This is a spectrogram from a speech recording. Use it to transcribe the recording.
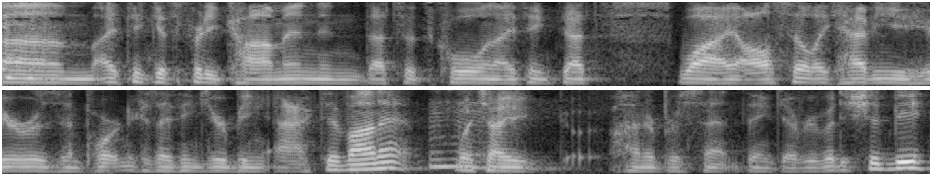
um, I think it's pretty common, and that's what's cool. And I think that's why also like having you here is important because I think you're being active on it, Mm-hmm. which I 100% think everybody should be.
